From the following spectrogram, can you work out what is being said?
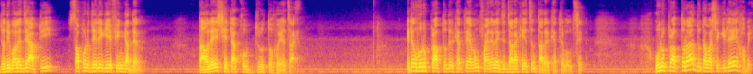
যদি বলে যে আপনি সফর জেলে গিয়ে ফিঙ্গার দেন, তাহলে সেটা খুব দ্রুত হয়ে যায়। এটা প্রাপ্তদের ক্ষেত্রে এবং ফাইনাল এক্সিট যারা খেয়েছেন, তাদের ক্ষেত্রে বলছে। প্রাপ্তরা দূতাবাসে গেলে হবে।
